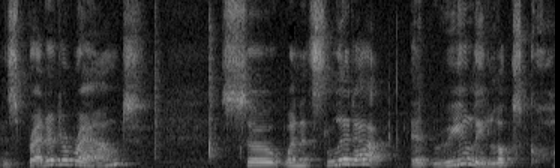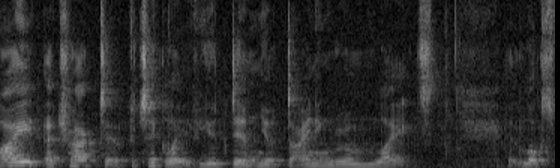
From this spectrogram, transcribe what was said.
and spread it around. So when it's lit up, it really looks quite attractive, particularly if you dim your dining room lights. It looks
